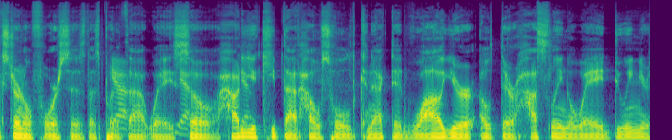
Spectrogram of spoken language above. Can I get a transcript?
external forces let's put Yeah. it that way Yeah. so how do Yeah. you keep that household connected while you're out there hustling away, doing your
